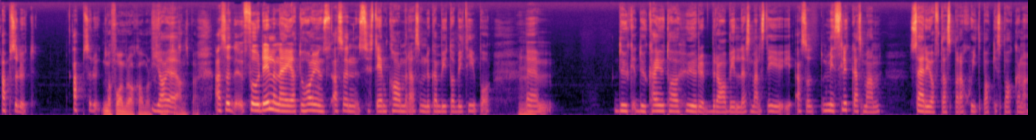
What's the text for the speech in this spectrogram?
Absolut. Absolut. Man får en bra kamera för Ja, ja, 5000 ja. spänn. Alltså fördelen är ju att du har ju en, alltså en systemkamera som du kan byta objektiv på. Mm. Ehm, du, du kan ju ta hur bra bilder som helst. Det är ju, alltså, misslyckas man så är det ju oftast bara skit bak i spakarna.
